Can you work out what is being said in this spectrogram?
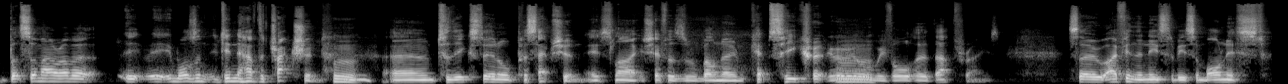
but somehow or other, it, it wasn't. It didn't have the traction hmm. um, to the external perception. It's like Sheffield's a well-known kept secret. Hmm. We've all heard that phrase. So I think there needs to be some honest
